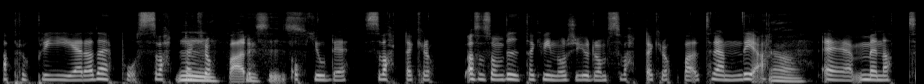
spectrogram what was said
approprierade på svarta Mm, kroppar precis. och gjorde svarta kroppar, alltså som vita kvinnor så gjorde de svarta kroppar trendiga. Ja. Eh, men att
